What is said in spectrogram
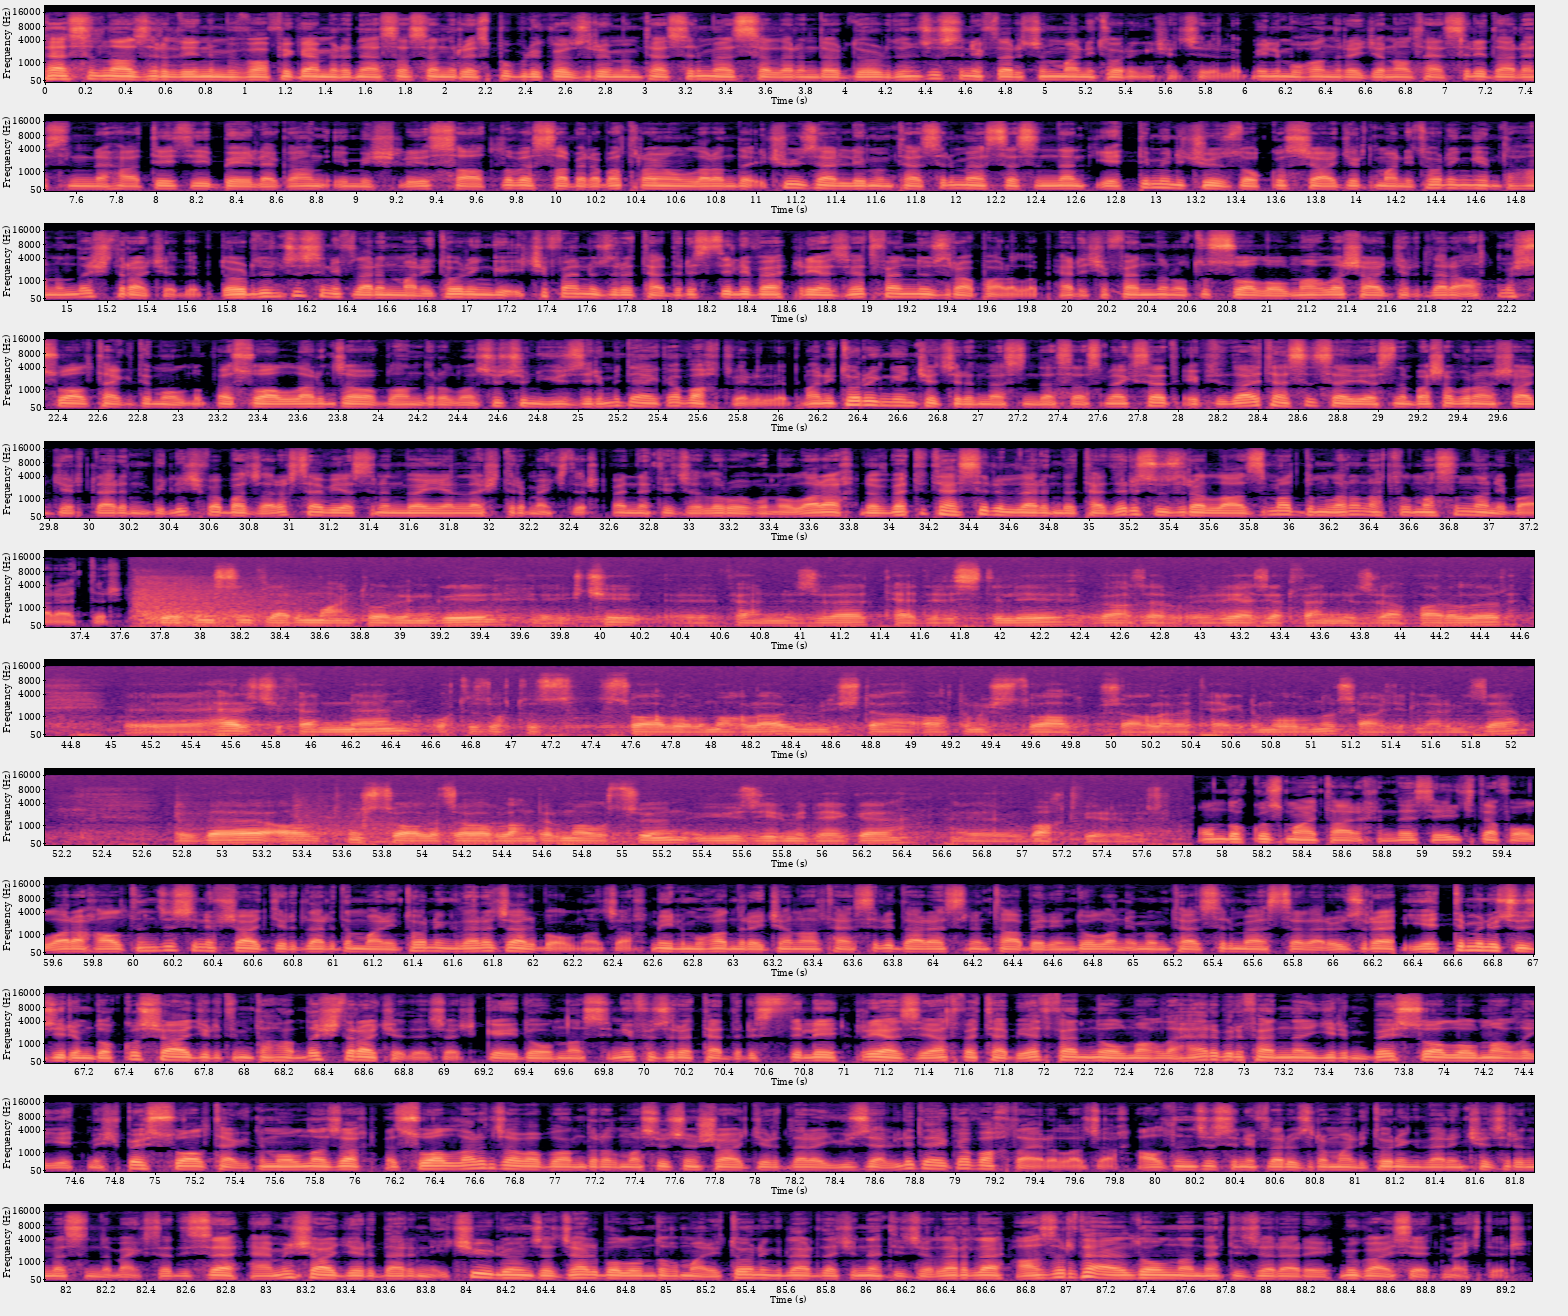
Təhsil Nazirliyinin müvafiq əmrinə əsasən Respublika üzrə ümumi təhsil müəssisələrində 4-cü siniflər üçün monitorinq keçirilib. Milli Muğan Regional Təhsil İdarəsinin əhatə etdiyi Beyləqan, İmişli, Saatlı və Sabirabad rayonlarında 250 ümumi təhsil müəssisəsindən 7209 şagird monitorinq imtahanında iştirak edib. 4-cü siniflərin monitorinqi 2 fənn üzrə tədris dili və riyaziyyat fənni üzrə aparılıb. Hər iki fəndən 30 sual olmaqla şagirdlərə 60 sual təqdim olunub və sualların cavablandırılması üçün 120 dəqiqə vaxt verilib. Monitorinqin keçirilməsində əsas məqsəd ibtidai təhsil səviyyəsini başa vuran şagird şagirdlərin bilik və bacarıq səviyyəsinin müəyyənləşdirməkdir və nəticələr uyğun olaraq növbəti təhsil illərində tədris üzrə lazım addımların atılmasından ibarətdir. 4-cü siniflərin monitorinqi 2 fənn üzrə tədris dili və riyaziyyat fənni üzrə aparılır. Hər iki fəndən 30-30 sual olmaqla ümumilikdə 60 sual uşaqlara təqdim olunur şagirdlərimizə və 60 sualı cavablandırmaq üçün 120 dəqiqə e, vaxt verilir. 19 may tarixində isə ilk dəfə olaraq 6-cı sinif şagirdləri də monitorinqlərə cəlb olunacaq. Milli Muğan Regional Təhsil İdarəsinin tabeliyində olan ümumi təhsil müəssisələri üzrə 7329 şagird imtahanda iştirak edəcək. Qeyd olunan sinif üzrə tədris dili, riyaziyyat və təbiət fənni olmaqla hər bir fəndən 25 sual olmaqla 75 sual təqdim olunacaq və sualların cavablandırılması üçün şagirdlərə 150 dəqiqə vaxt ayrılacaq. 6-cı siniflər üzrə monitorinqlərin keçirilməsində məqsəd isə həmin şagirdlərin 2 il öncə cəlb olunduğu monitorinqlərdəki nəticələrlə hazırda əldə olunan nəticələri müqayisə etməkdir.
